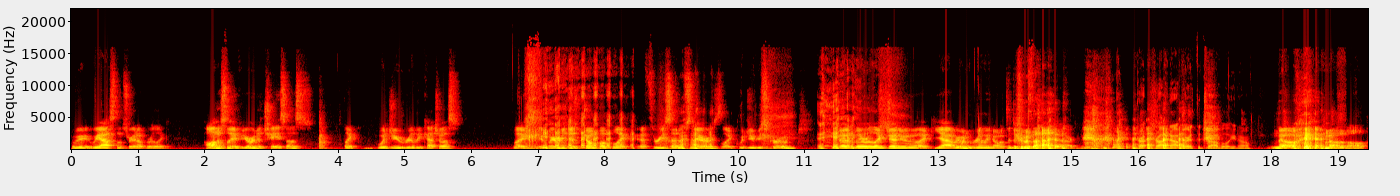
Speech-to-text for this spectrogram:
we we asked them straight up, we're like, honestly, if you were to chase us, like, would you really catch us? Like, if we were to just jump up like a three set of stairs, like, would you be screwed? And they were like genuinely like, yeah, we wouldn't really know what to do with that. Yeah, Probably not worth the trouble, you know. No, not at all.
